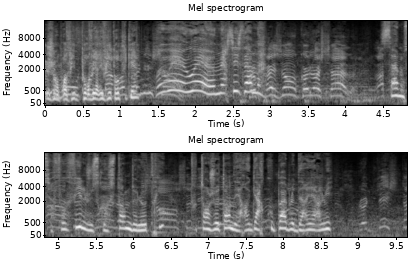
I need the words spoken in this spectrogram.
J'en profite pour vérifier ton ticket. Ouais, ouais, ouais, euh, merci Sam Un présent colossal. Sam se faufile jusqu'au stand de loterie tout en jetant des regards coupables derrière lui. Le destin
